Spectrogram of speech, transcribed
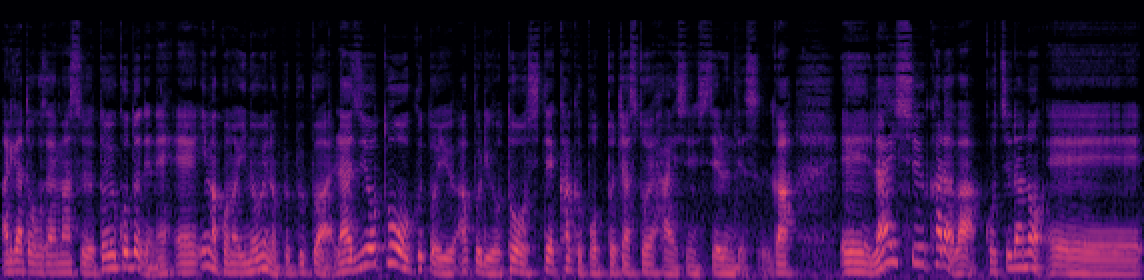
ありがとうございます。ということでね、えー、今この井上のぷぷぷは、ラジオトークというアプリを通して各ポッドキャストへ配信してるんですが、えー、来週からはこちらの、え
